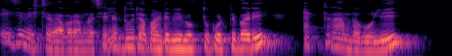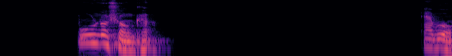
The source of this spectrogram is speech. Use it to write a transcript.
এই জিনিসটার আবার আমরা চাইলে দুইটা পার্টে বিভক্ত করতে পারি, একটার আমরা বলি পূর্ণ সংখ্যা এবং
